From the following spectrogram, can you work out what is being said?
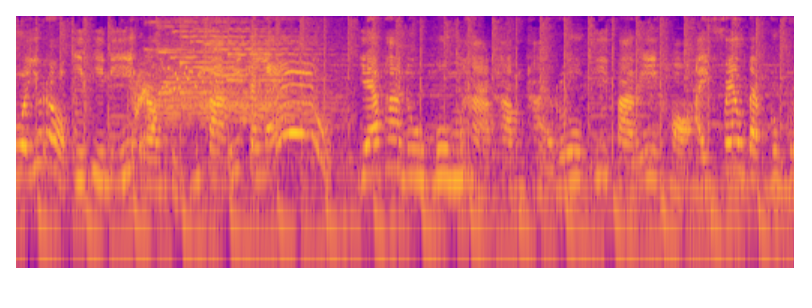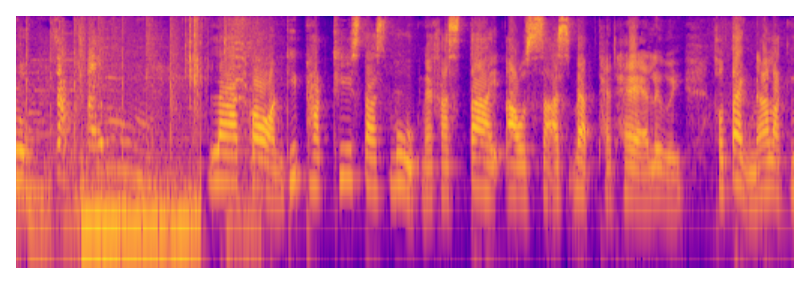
ทัวร์ยุโรป EP นี้เราถึงที่ปารีสกันแล้ว แย้พาดูมุมหาทำถ่ายรูปที่ปารีสหอไอเฟลแบบกรุบๆ จัดเต็ม ลาก่อนที่พักที่สตาสบุกนะคะ สไตล์อัลซัสแบบแท้ๆเลย เขาแต่งน่ารักจ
